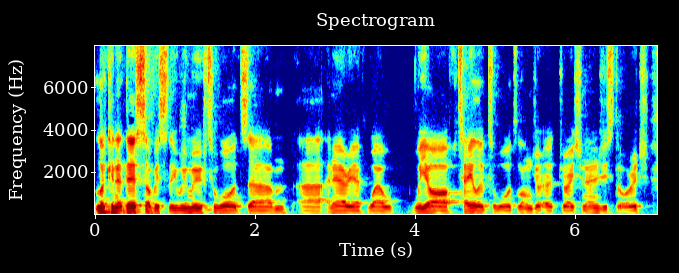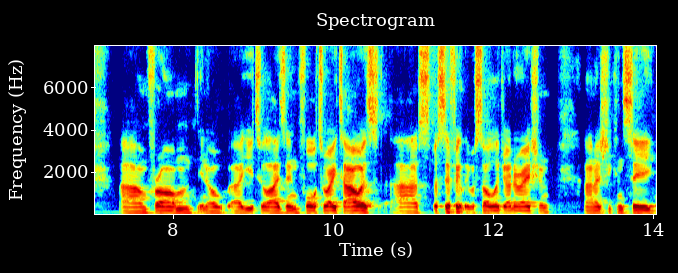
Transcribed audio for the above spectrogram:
looking at this, obviously we move towards um, uh, an area where we are tailored towards long uh, duration energy storage um, from you know uh, utilizing four to eight hours specifically with solar generation and as you can see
